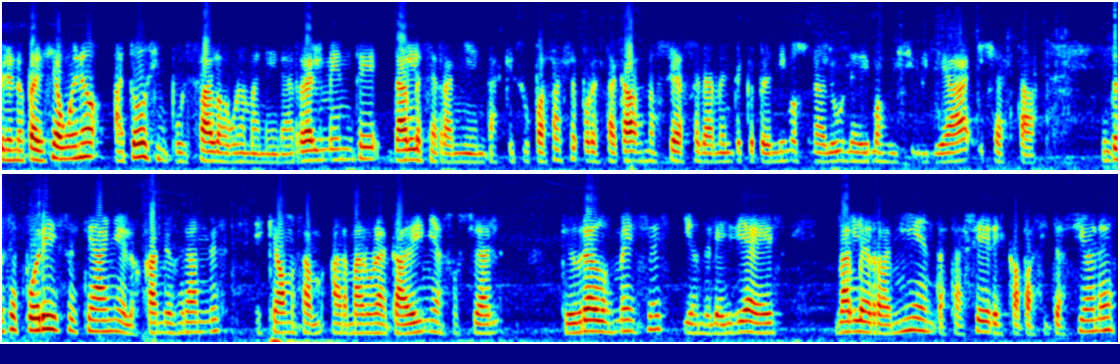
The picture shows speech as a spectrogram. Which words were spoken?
pero nos parecía bueno a todos impulsarlos de alguna manera, realmente darles herramientas, que su pasaje por destacados no sea solamente que prendimos una luz, le dimos visibilidad y ya está. Entonces por eso este año los cambios grandes es que vamos a armar una academia social que dura dos meses y donde la idea es darle herramientas, talleres, capacitaciones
